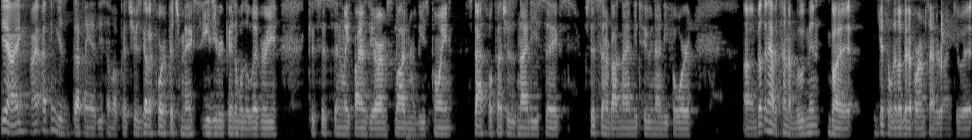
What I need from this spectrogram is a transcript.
Yeah, I, I think he's definitely a decent little pitcher. He's got a four pitch mix, easy, repeatable delivery, consistently finds the arm slot and release point. His fastball touches is 96, persistent about 92, 94. Um, doesn't have a ton of movement, but gets a little bit of arm center onto it.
